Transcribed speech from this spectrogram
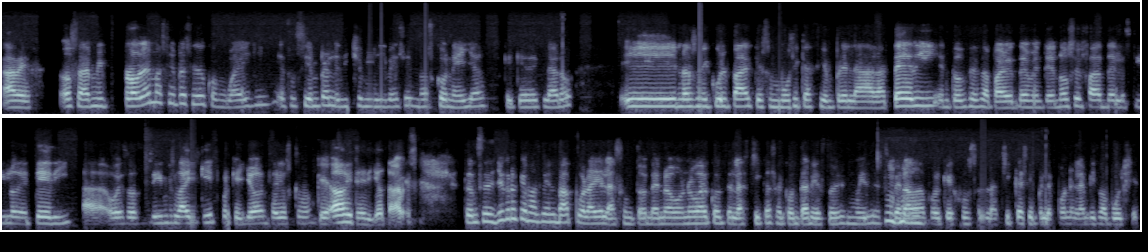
a ver, o sea, mi problema siempre ha sido con YG, eso siempre lo he dicho mil veces, más con ellas, que quede claro. Y no es mi culpa que su música siempre la haga Teddy, entonces aparentemente no soy fan del estilo de Teddy uh, o esos Dreams Like It, porque yo en serio es como que, ay, Teddy otra vez. Entonces yo creo que más bien va por ahí el asunto, de nuevo, no voy a contar las chicas a contar y estoy muy desesperada porque justo las chicas siempre le ponen la misma bullshit.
